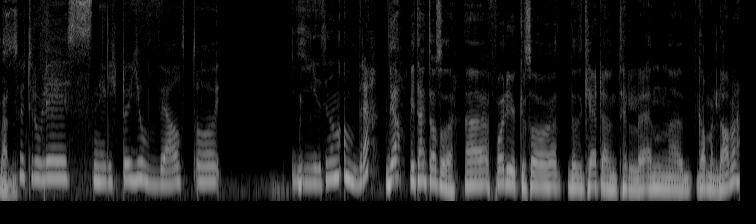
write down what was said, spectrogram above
verden. Så utrolig snilt og jovialt å gi det til noen andre. Ja, vi tenkte også det. Eh, Forrige uke så dedikerte jeg den til en eh, gammel dame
